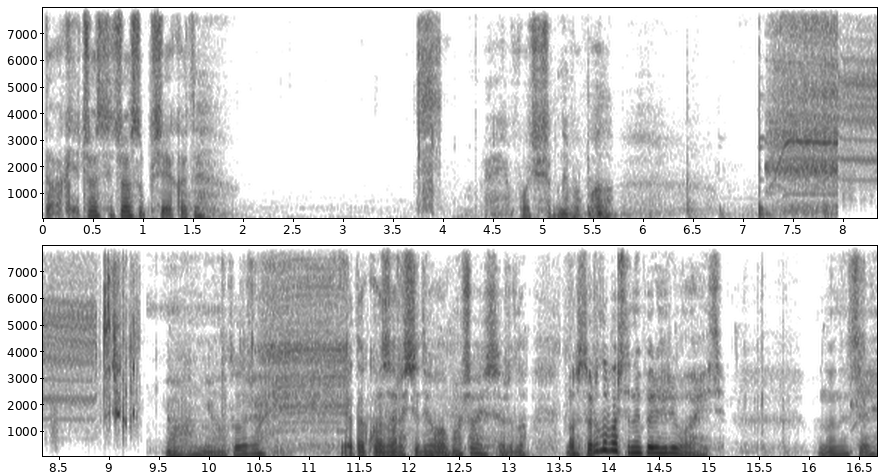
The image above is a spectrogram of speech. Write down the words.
Так, і час від часу пшикати. Ей, в очі, щоб не попало. О, ні, ну тут вже. Я тако зараз сюди його обмочаю свердло. Ну, свердло, бачите, не перегрівається. Воно не цей.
